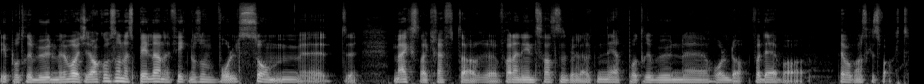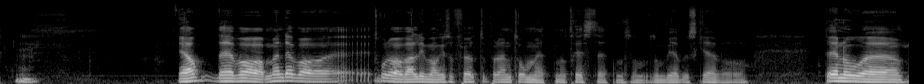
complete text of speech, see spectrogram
de på tribunen. Men det var ikke akkurat sånn at spillerne fikk noe sånn voldsomt med ekstra krefter fra den innsatsen som ble lagt ned på tribunehold da. For det var, det var ganske svakt. Ja, det var Men det var Jeg tror det var veldig mange som følte på den tomheten og tristheten som, som vi har beskrevet. Og det er noe eh,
